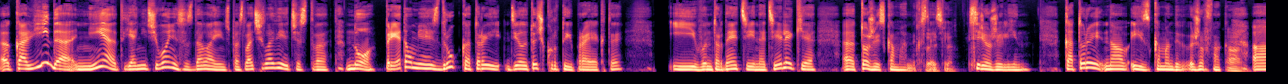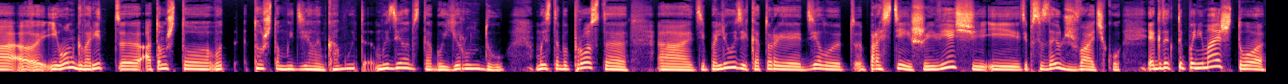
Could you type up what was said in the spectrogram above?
э, ковида? Нет, я ничего не создала, я не спасла человечество. Но при этом у меня есть друг, который делает очень крутые проекты. И в интернете, и на телеке, э, тоже из команды, кстати. Сережа Ильин, который на, из команды Журфак. А, А, и он говорит о том, что вот то, что мы делаем, кому это... Мы делаем с тобой ерунду. Мы с тобой просто, типа, люди, которые делают простейшие вещи и, типа, создают жвачку. Я говорю, так ты понимаешь, что,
